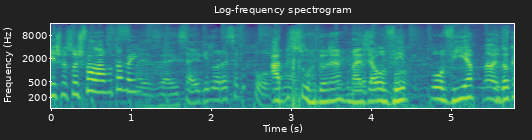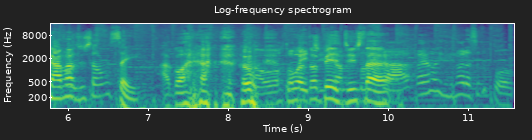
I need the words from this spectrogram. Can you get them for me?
E as pessoas falavam também. Mas é, isso é a ignorância do povo. Absurdo, né? Ignorância Mas já ouvi, ouvia Não, e ficava. endocrinologista eu não sei. Agora, Não, o ortopedista. mancava é a ignorância do povo.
